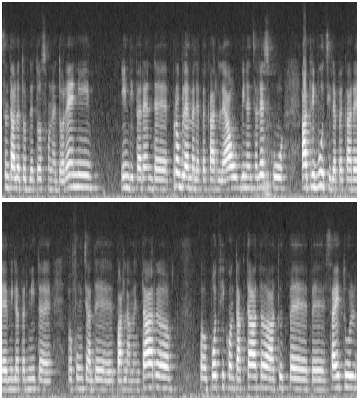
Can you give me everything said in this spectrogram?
sunt alături de toți funedorenii, indiferent de problemele pe care le au, bineînțeles cu atribuțiile pe care mi le permite uh, funcția de parlamentar, uh, uh, pot fi contactată atât pe, pe site-ul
